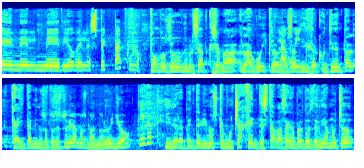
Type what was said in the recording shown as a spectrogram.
en el medio del espectáculo. Todos de una universidad que se llama la UIC, la, La Universidad. Intercontinental, que ahí también nosotros estudiamos, Manolo y yo. Fíjate. Y de repente vimos que mucha gente estaba saliendo, pero entonces tenía mucho,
